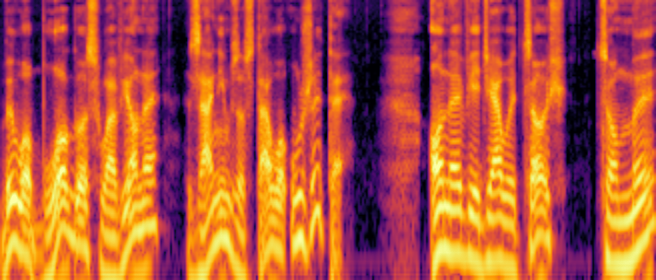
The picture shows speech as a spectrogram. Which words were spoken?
było błogosławione, zanim zostało użyte. One wiedziały coś, co my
